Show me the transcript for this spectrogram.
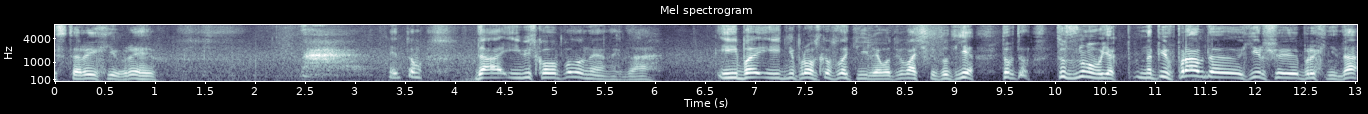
старих євреїв. І, тому, да, і військовополонених, да. І, і Дніпровська флотілія. От ви бачите, тут є. Тобто тут знову як напівправда гірше брехні. Да?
